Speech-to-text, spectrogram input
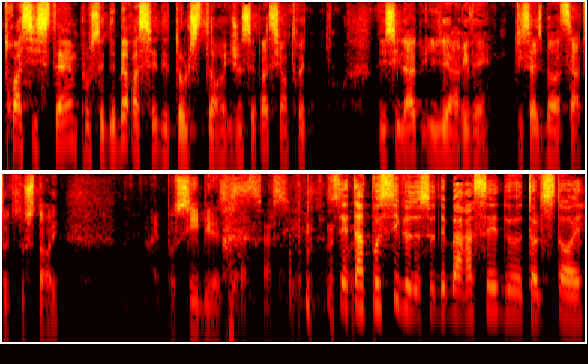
Trois systèmes pour se débarrasser de Tolstoi. Je ne sais pas si entre d'ici là il y est arrivé. Tu sais sbarazzato di Tolstoi impossibile sbarazzarsi. C'est impossible de se débarrasser de Tolstoi.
